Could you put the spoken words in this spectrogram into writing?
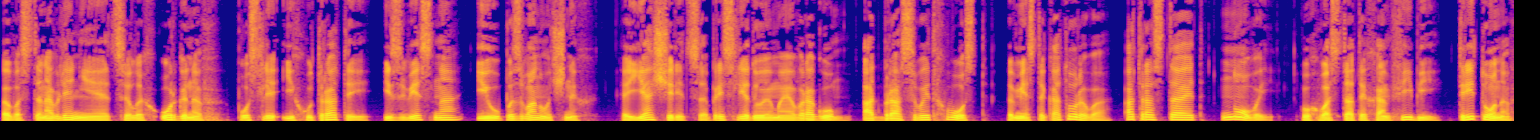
Восстановление целых органов после их утраты известно и у позвоночных. Ящерица, преследуемая врагом, отбрасывает хвост, вместо которого отрастает новый. У хвостатых амфибий, тритонов,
